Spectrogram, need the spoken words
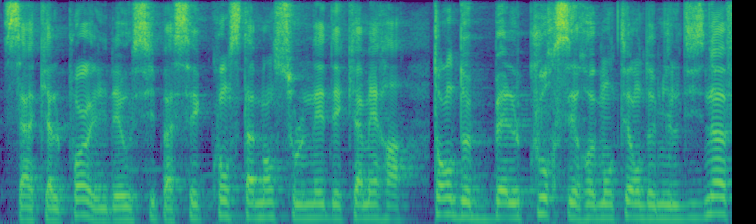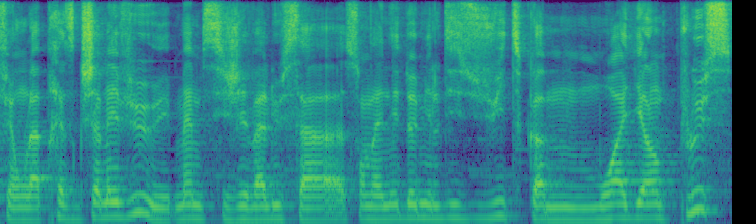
c'est à quel point il est aussi passé constamment sous le nez des caméras. Tant de belles courses et remontées en 2019, et on l'a presque jamais vu, et même si j'évalue son année 2018 comme moyen plus,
